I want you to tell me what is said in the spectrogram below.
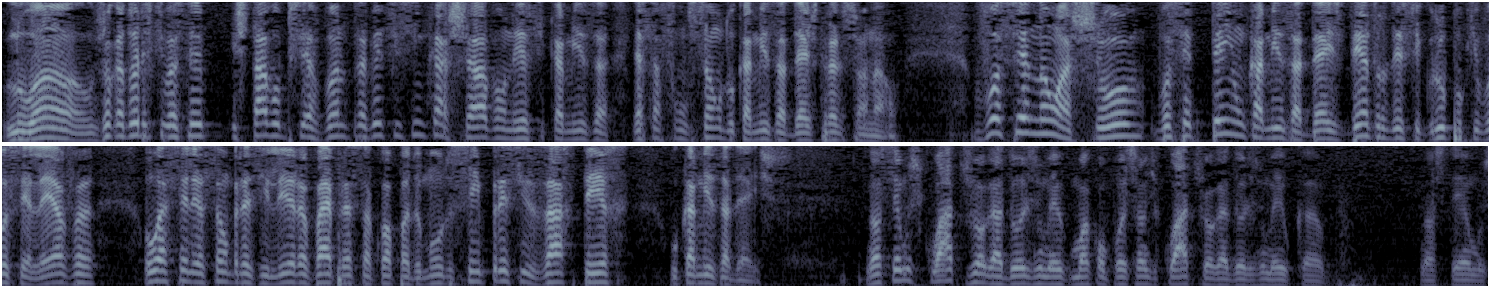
Luan, jogadores que você estava observando para ver se se encaixavam nesse camisa, nessa função do camisa 10 tradicional. Você não achou, você tem um camisa 10 dentro desse grupo que você leva, ou a seleção brasileira vai para essa Copa do Mundo sem precisar ter o camisa 10? Nós temos quatro jogadores no meio, uma composição de quatro jogadores no meio campo. Nós temos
